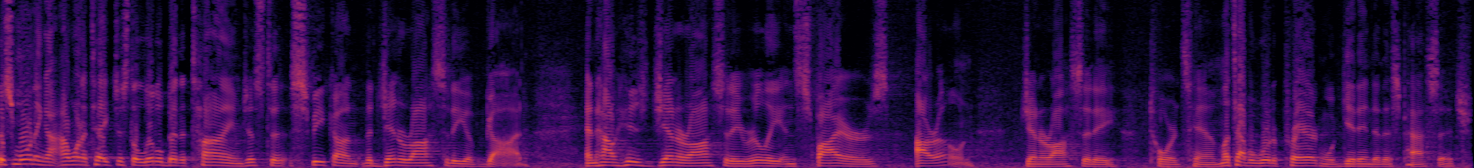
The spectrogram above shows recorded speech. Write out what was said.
This morning, I want to take just a little bit of time just to speak on the generosity of God and how His generosity really inspires our own generosity towards Him. Let's have a word of prayer and we'll get into this passage.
